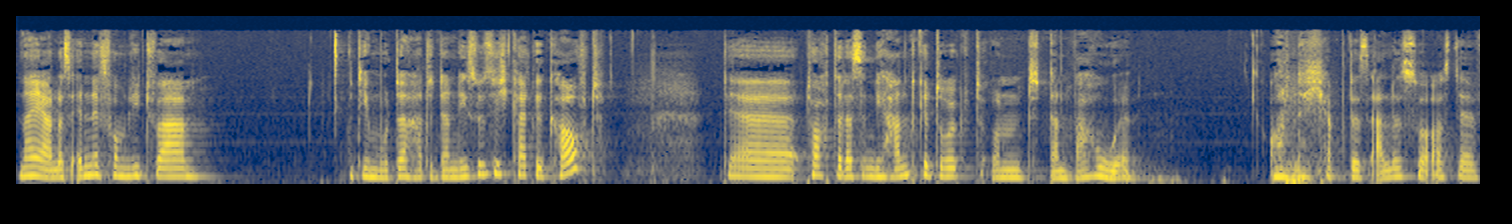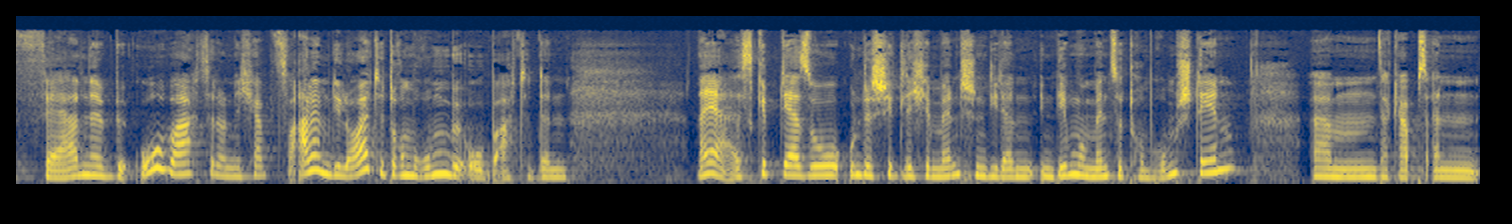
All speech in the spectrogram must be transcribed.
naja, und das Ende vom Lied war, die Mutter hatte dann die Süßigkeit gekauft, der Tochter das in die Hand gedrückt und dann war Ruhe. Und ich habe das alles so aus der Ferne beobachtet und ich habe vor allem die Leute drumherum beobachtet. Denn, naja, es gibt ja so unterschiedliche Menschen, die dann in dem Moment so drumherum stehen. Ähm, da gab es eine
